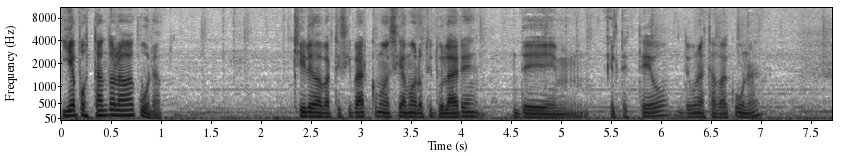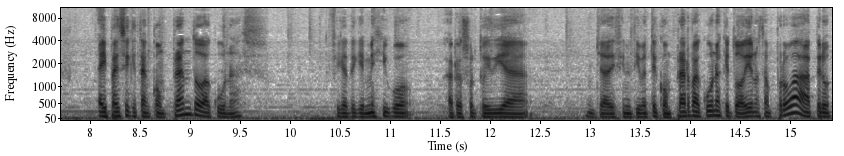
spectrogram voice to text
y apostando a la vacuna. Chile va a participar, como decíamos los titulares, del mm, el testeo de una de estas vacunas hay países que están comprando vacunas. Fíjate que México ha resuelto hoy día ya definitivamente comprar vacunas que todavía no están probadas, pero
